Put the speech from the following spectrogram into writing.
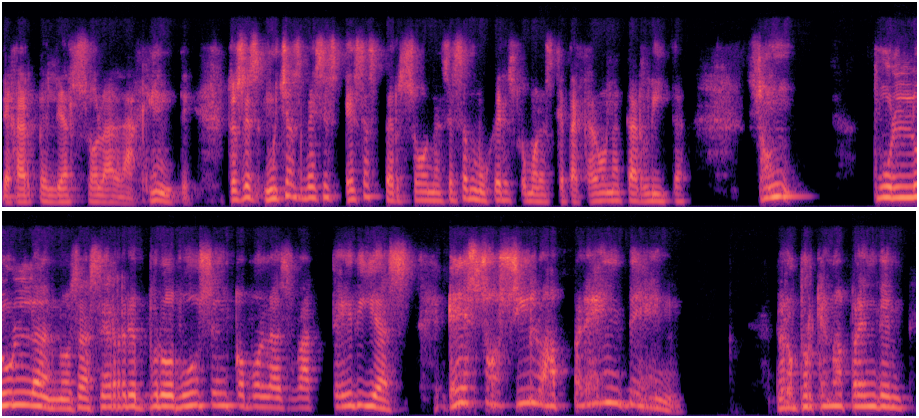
dejar pelear sola a la gente. Entonces, muchas veces esas personas, esas mujeres como las que atacaron a Carlita, son pululan, o sea, se reproducen como las bacterias. Eso sí lo aprenden. Pero ¿por qué no aprenden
